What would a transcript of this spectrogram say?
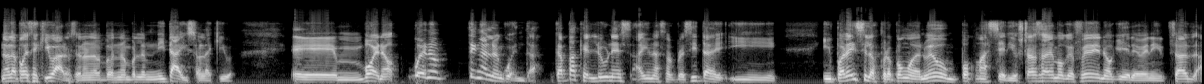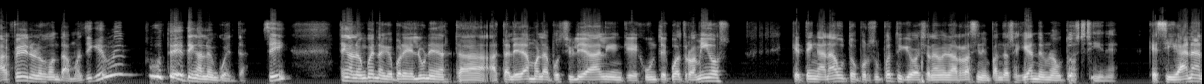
no la puedes esquivar, o sea, no, ni Tyson la esquiva. Eh, bueno, bueno, ténganlo en cuenta. Capaz que el lunes hay una sorpresita y, y por ahí se los propongo de nuevo un poco más serio. Ya sabemos que Fede no quiere venir, a Fede no lo contamos, así que ustedes ténganlo en cuenta, ¿sí? Ténganlo en cuenta que por ahí el lunes hasta, hasta le damos la posibilidad a alguien que junte cuatro amigos que tengan auto, por supuesto, y que vayan a ver a Racing en pantalla gigante en un autocine. Que si gana,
